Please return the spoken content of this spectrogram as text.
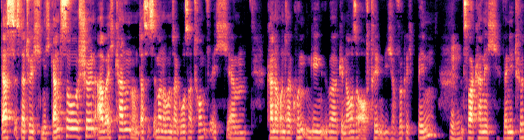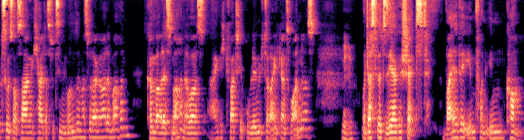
das ist natürlich nicht ganz so schön, aber ich kann, und das ist immer noch unser großer Trumpf, ich ähm, kann auch unseren Kunden gegenüber genauso auftreten, wie ich auch wirklich bin. Mhm. Und zwar kann ich, wenn die Tür zu ist, auch sagen, ich halte das für ziemlich Unsinn, was wir da gerade machen. Können wir alles machen, aber es ist eigentlich Quatsch, ihr Problem liegt doch eigentlich ganz woanders. Mhm. Und das wird sehr geschätzt, weil wir eben von innen kommen.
